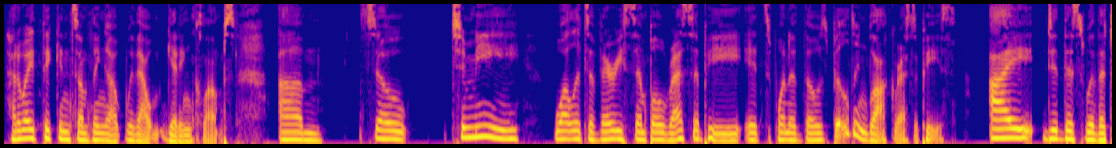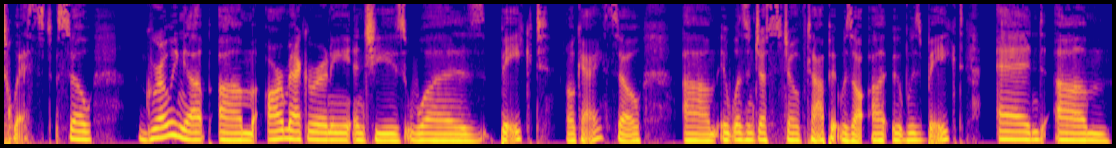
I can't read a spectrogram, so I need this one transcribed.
how do I thicken something up without getting clumps? Um, so to me, while it's a very simple recipe, it's one of those building block recipes. I did this with a twist. So growing up, um, our macaroni and cheese was baked. Okay. So, um, it wasn't just stovetop. It was, uh, it was baked and, um,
